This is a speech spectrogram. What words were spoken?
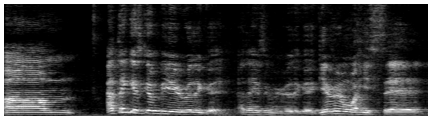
um, I think it's going to be really good. I think it's going to be really good. Given what he said,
